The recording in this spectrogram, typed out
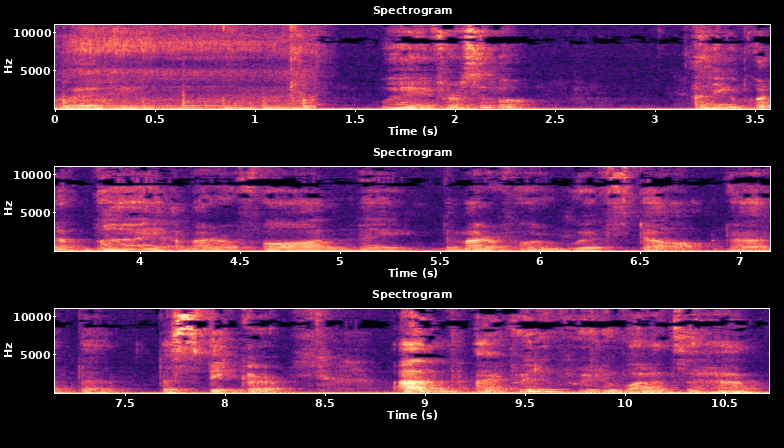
away. Wait, first of all, I think I'm gonna buy a microphone, like the microphone with the the, the, the speaker. And I really really wanted to have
